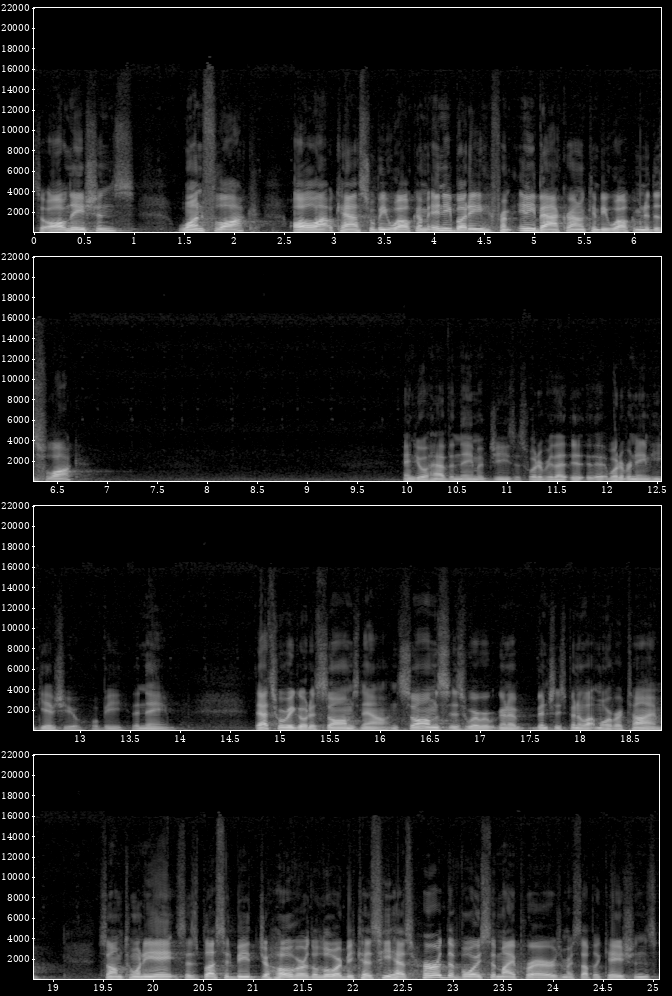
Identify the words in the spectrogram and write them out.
So, all nations, one flock, all outcasts will be welcome. Anybody from any background can be welcome to this flock. And you'll have the name of Jesus. Whatever, that, whatever name he gives you will be the name. That's where we go to Psalms now. And Psalms is where we're going to eventually spend a lot more of our time. Psalm 28 says, Blessed be Jehovah, the Lord, because he has heard the voice of my prayers, my supplications.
